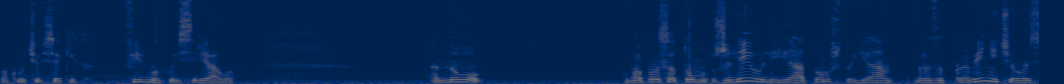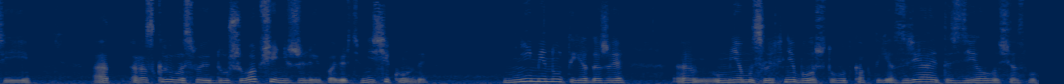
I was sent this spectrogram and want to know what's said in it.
покруче всяких фильмов и сериалов. Но вопрос о том, жалею ли я о том, что я разоткровенничалась и от, раскрыла свою душу. Вообще не жалею, поверьте, ни секунды. Ни минуты я даже... Э, у меня мыслях не было, что вот как-то я зря это сделала, сейчас вот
